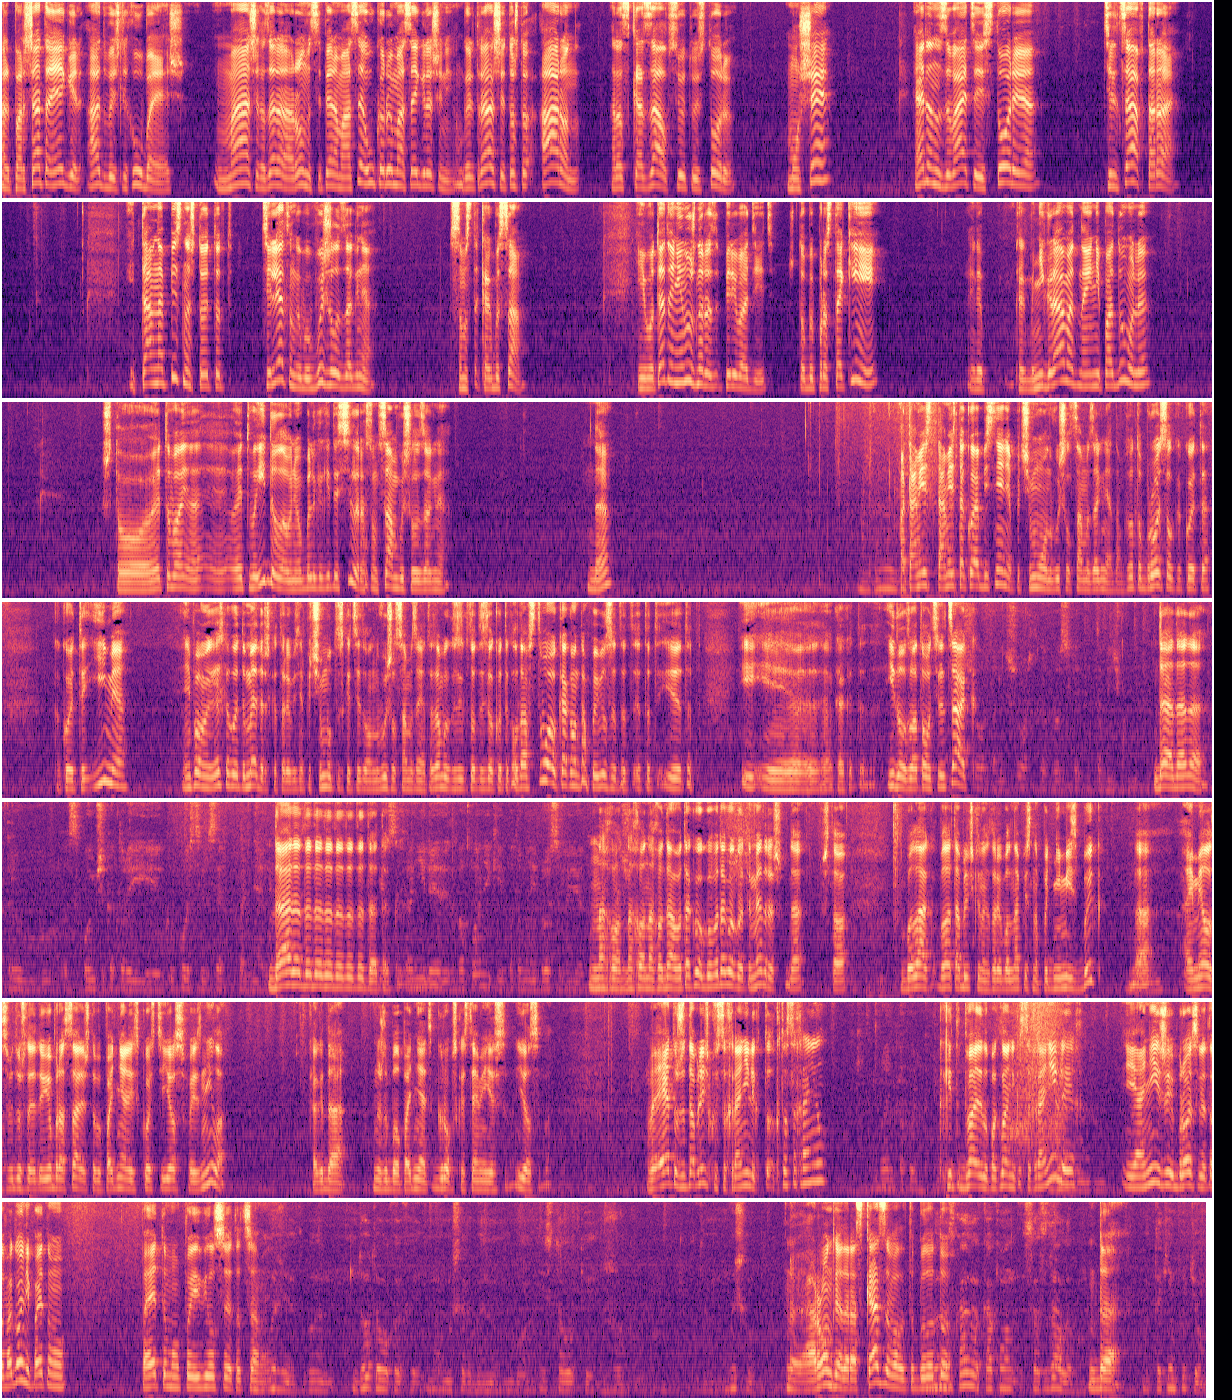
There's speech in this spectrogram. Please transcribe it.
Аль паршата эгель ад вышлиху баэш. Ума шахазар Аарон сепера маасе у коруй маасе эгель ашини. Он говорит, Раши, то, что Аарон рассказал всю эту историю Моше, это называется история тельца вторая. И там написано, что этот телец, он как бы вышел из огня. Самосто- как бы сам. И вот это не нужно раз- переводить, чтобы простаки или как бы неграмотные не подумали, что этого, э, этого идола у него были какие-то силы, раз он сам вышел из огня. Да? А там есть, там есть такое объяснение, почему он вышел сам из огня. Там кто-то бросил какое-то какое имя, я не помню, есть какой-то медрес, который объясняет, почему, так сказать, это он вышел сам из огня. Там кто-то сделал какое-то колдовство, как он там появился, этот, этот, этот и, и, как это, идол золотого тельца. Да, да, да. С помощью которой кости серф подняли. Да, да, да, да, да, да, да, да. Так. Сохранили в поклонники, и потом они бросили ее. Нахон, нахон, нахон, да, вот такой, вот такой какой-то медреш, да, что была, была табличка, на которой было написано «Поднимись, бык», да, а имелось в виду, что это ее бросали, чтобы поднялись кости Иосифа из Нила, когда нужно было поднять гроб с костями Иос- Иосифа. Эту же табличку сохранили, кто, кто сохранил? Поклонника. Какие-то два идолопоклонника сохранили их, и они же бросили это в огонь, и поэтому, поэтому появился этот самый. Подожди, это было до того, как Машарабану его из толки сжег. Вышел. Ну, Арон, когда рассказывал, это было Он до... рассказывал, как он создал его. Да. Вот таким путем.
